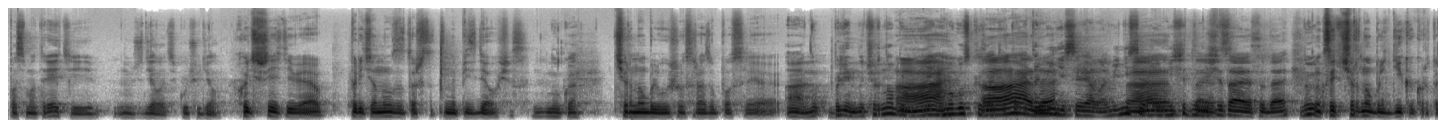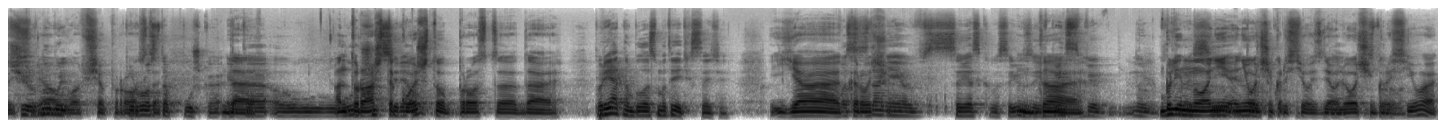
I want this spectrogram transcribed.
посмотреть и ну, сделать кучу дел. Хочешь, я тебя притяну за то, что ты напиздел сейчас? Ну-ка. Чернобыль вышел сразу после... А, ну, блин, ну Чернобыль, А, я не могу сказать, а, это, это да? мини-сериал, а мини-сериал А, не считается. Не считается, да? Ну, Ну, кстати, Чернобыль дико крутой Чернобыль сериал, вообще просто. Просто пушка. Да. Это э, Антураж сериал. такой, что просто, да. Приятно было смотреть, кстати. Я, короче... Советского Союза, и, Да. в принципе, ну, Блин, ну они, они очень красиво сделали, Да, очень здорово. красиво.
